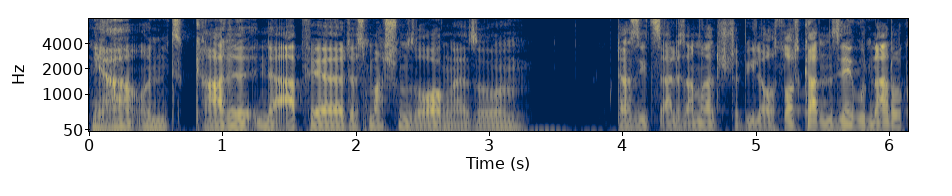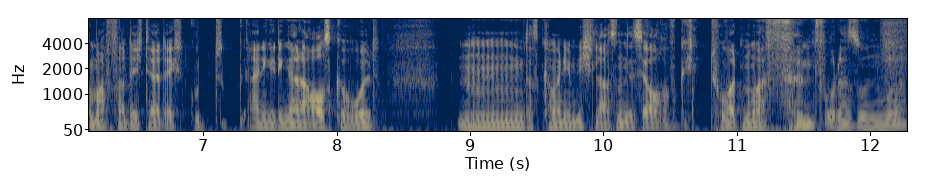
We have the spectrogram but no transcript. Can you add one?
ja, und gerade in der Abwehr, das macht schon Sorgen. Also, da sieht es alles andere als stabil aus. Lotka hat einen sehr guten Eindruck gemacht, fand ich. Der hat echt gut einige Dinge da rausgeholt. Mm, Das kann man ihm nicht lassen. Ist ja auch wirklich Torwart Nummer 5 oder so nur.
